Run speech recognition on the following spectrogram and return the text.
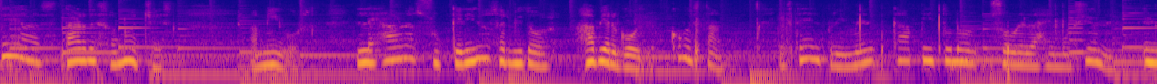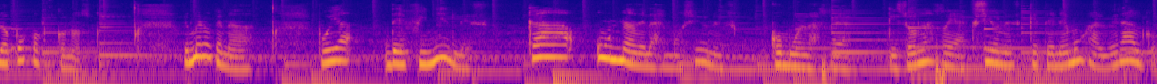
días, tardes o noches, amigos. Les habla su querido servidor Javier Goyo. ¿Cómo están? Este es el primer capítulo sobre las emociones y lo poco que conozco. Primero que nada, voy a definirles cada una de las emociones como las que son las reacciones que tenemos al ver algo,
